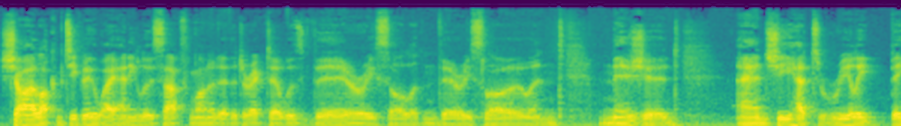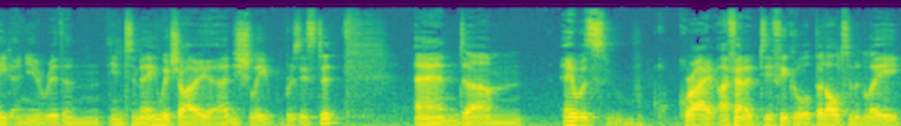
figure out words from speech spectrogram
Shylock, particularly the way Anne-Louise Sarks wanted it, the director, was very solid and very slow and measured. And she had to really beat a new rhythm into me, which I initially resisted. And um, it was great. I found it difficult, but ultimately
